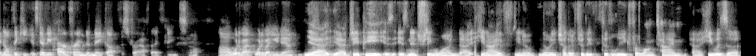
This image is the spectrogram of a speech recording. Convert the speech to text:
I don't think he, it's going to be hard for him to make up this draft. I think so. Uh, what about what about you, Dan? Yeah, yeah. JP is is an interesting one. Uh, he and I have you know known each other through the through the league for a long time. Uh, he was a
